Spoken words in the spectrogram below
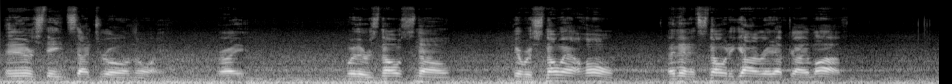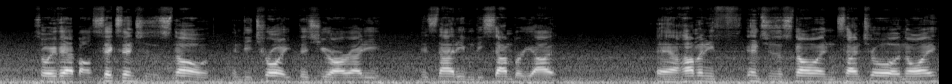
in interstate central Illinois, right? Where there was no snow. There was snow at home, and then it snowed again right after I left. So we've had about six inches of snow in Detroit this year already. It's not even December yet. And how many inches of snow in central Illinois?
